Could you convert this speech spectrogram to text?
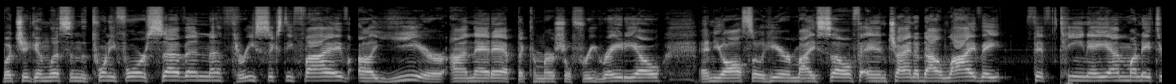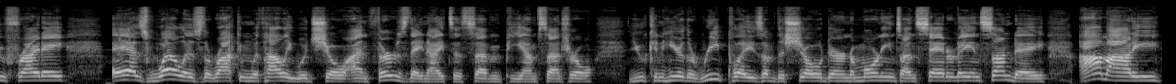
But you can listen to 24 7, 365 a year on that app, the commercial free radio. And you also hear myself and China Doll live 8 15 a.m. Monday through Friday, as well as the Rockin' with Hollywood show on Thursday nights at 7 p.m. Central. You can hear the replays of the show during the mornings on Saturday and Sunday. I'm Adi.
